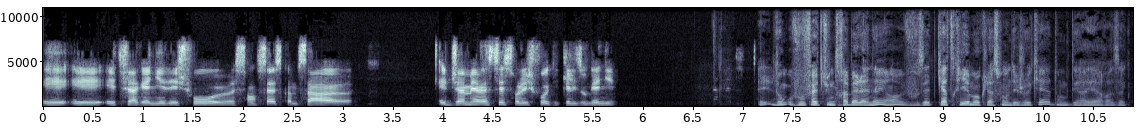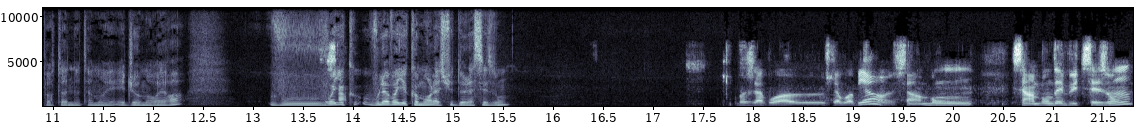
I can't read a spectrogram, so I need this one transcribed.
et, et, et de faire gagner des chevaux euh, sans cesse comme ça euh, et de jamais rester sur les chevaux avec lesquels ils ont gagné. Et donc vous faites une très belle année, hein. vous êtes quatrième au classement des jockeys, donc derrière Zach Burton notamment et, Joe Morera. Vous, voyez, vous la voyez comment la suite de la saison? Je la vois, euh, je la vois bien. C'est un bon, c'est un bon début de saison.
